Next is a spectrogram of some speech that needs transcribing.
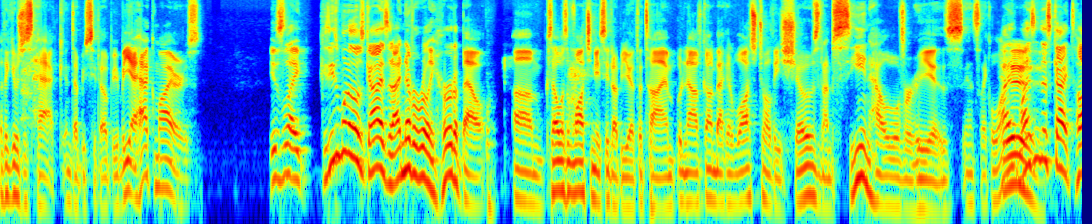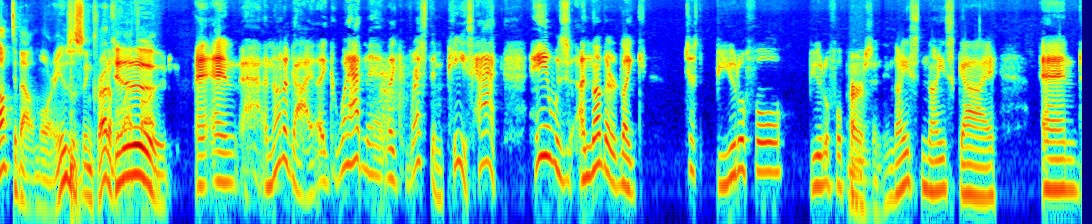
I think it was just Hack in WCW. But yeah, Hack Myers. He's like, because he's one of those guys that I never really heard about. Um, because I wasn't watching ECW at the time, but now I've gone back and watched all these shows and I'm seeing how over he is. And it's like, why, why isn't this guy talked about more? He was just incredible. Dude. And, and another guy, like what happened? To, like rest in peace, Hack. He was another like just beautiful, beautiful person, a nice, nice guy, and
